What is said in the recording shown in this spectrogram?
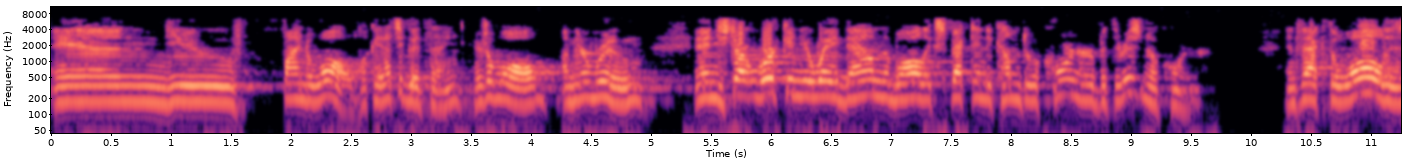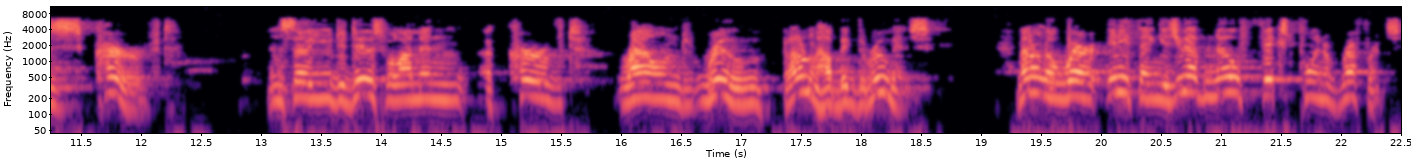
And you find a wall. Okay, that's a good thing. There's a wall. I'm in a room. And you start working your way down the wall expecting to come to a corner, but there is no corner. In fact, the wall is curved. And so you deduce, well, I'm in a curved, round room, but I don't know how big the room is. And I don't know where anything is. You have no fixed point of reference.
